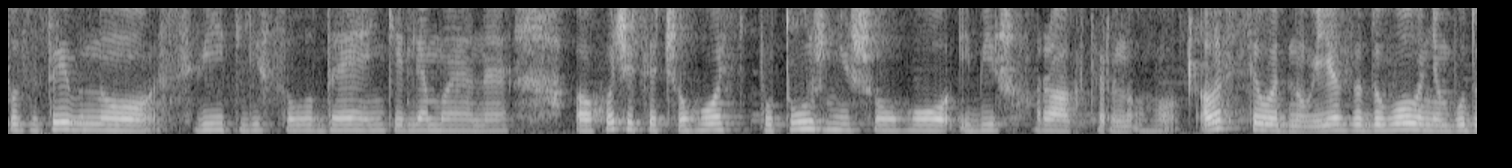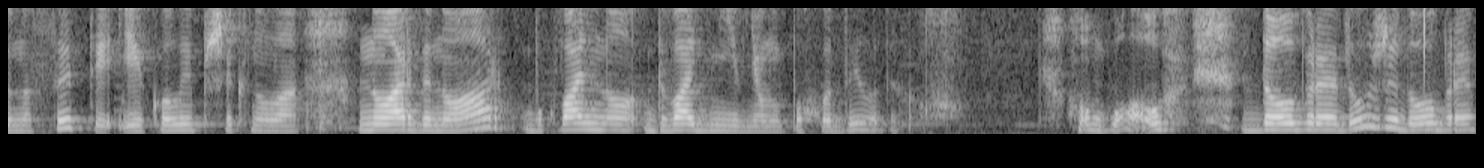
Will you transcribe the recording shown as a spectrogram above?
позитивно світлі, солоденькі для мене. Е, Хочеться чогось потужнішого і більш характерного. Але все одно я з задоволенням буду носити. І коли пшикнула Нуар де Нуар, буквально два дні в ньому походила. Така ох, о, вау! Добре, дуже добре.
